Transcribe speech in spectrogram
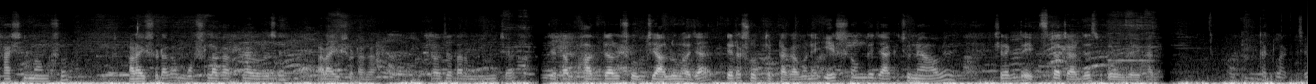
খাসি মাংস আড়াইশো টাকা, মশলা কাঁকড়া রয়েছে আড়াইশো টাকা। এটা হচ্ছে তার মেনু চার্ট যেটা ভাত, ডাল, সবজি, আলু ভাজা এটা সত্তর টাকা। মানে এর সঙ্গে যা কিছু নেওয়া হবে, সেটা কিন্তু এক্সট্রা চার্জেস পড়বে এখানে। ঠিকঠাক লাগছে।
